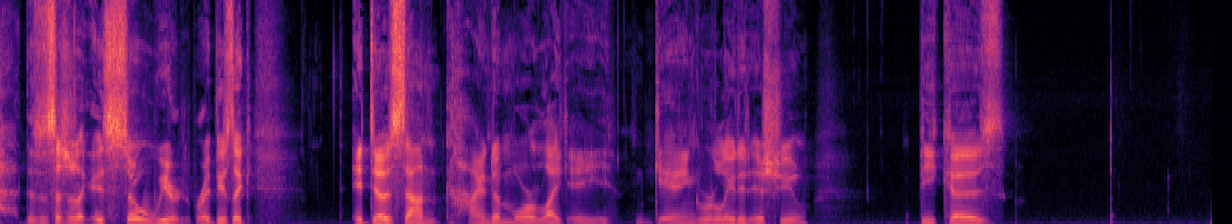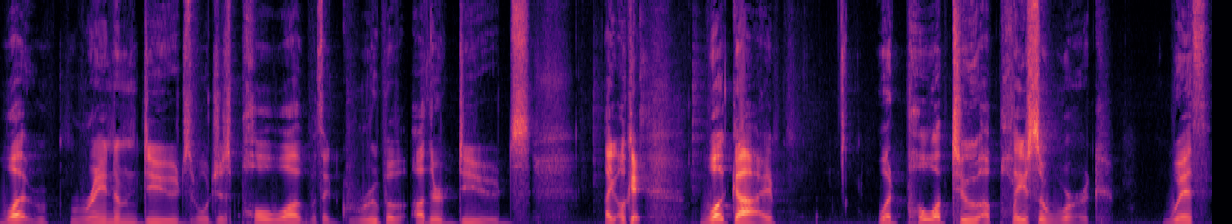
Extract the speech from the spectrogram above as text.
this is such a like it's so weird right? Because like it does sound kind of more like a gang related issue because what random dudes will just pull up with a group of other dudes? Like, okay, what guy would pull up to a place of work with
